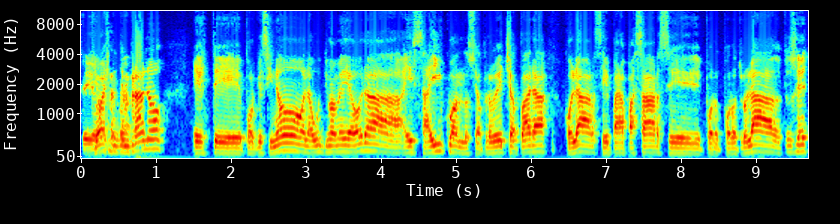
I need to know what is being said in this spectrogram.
que vayan temprano este, porque si no, la última media hora es ahí cuando se aprovecha para colarse, para pasarse por, por otro lado. Entonces,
